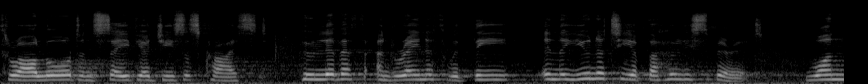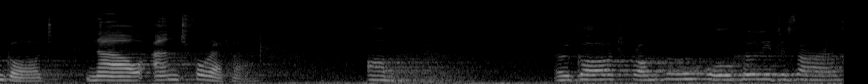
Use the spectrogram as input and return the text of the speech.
through our Lord and Saviour Jesus Christ who liveth and reigneth with thee in the unity of the Holy Spirit, one God, now and forever. Amen. O God, from whom all holy desires,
